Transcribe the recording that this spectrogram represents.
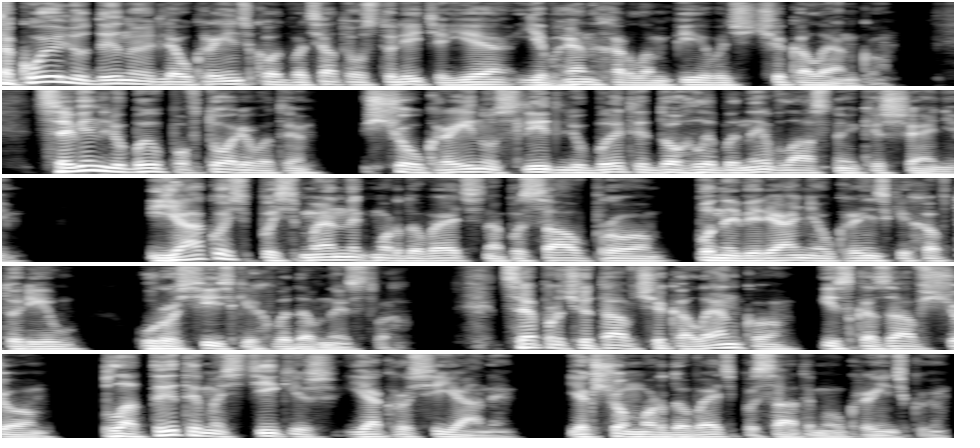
Такою людиною для українського ХХ століття є Євген Харлампійович Чикаленко. Це він любив повторювати, що Україну слід любити до глибини власної кишені. Якось письменник-мордовець написав про поневіряння українських авторів у російських видавництвах. Це прочитав Чикаленко і сказав, що платитиме стільки ж, як росіяни, якщо мордовець писатиме українською.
